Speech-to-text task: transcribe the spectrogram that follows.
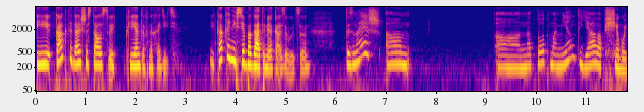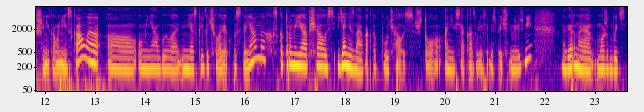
И как ты дальше стала своих клиентов находить? И как они все богатыми оказываются? Ты знаешь, э, на тот момент я вообще больше никого не искала. Э, у меня было несколько человек постоянных, с которыми я общалась. Я не знаю, как так получалось, что они все оказывались обеспеченными людьми. Наверное, может быть,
